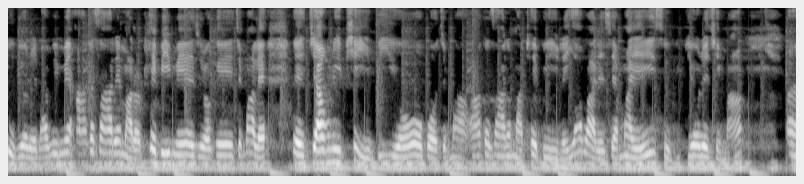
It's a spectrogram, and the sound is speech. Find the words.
လို့ပြောတယ်ဒါပေမဲ့အားကစားထဲမှာတော့ထည့်ပေးမယ်ဆိုတော့ကဲကျမလည်းအဲကြောင်းလေးဖြစ်ရင်ပြီးရောပေါ့ကျမအားကစားထဲမှာထည့်ပေးရင်လည်းရပါတယ်ဆရာမရေဆိုပြီးပြောတဲ့အချိန်မှာအဲ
